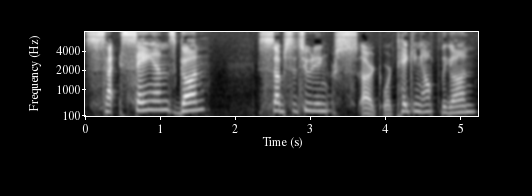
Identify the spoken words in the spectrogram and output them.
Sans gun, substituting or, or taking out the gun,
